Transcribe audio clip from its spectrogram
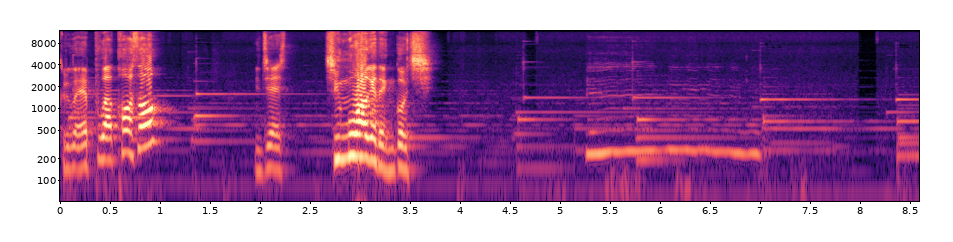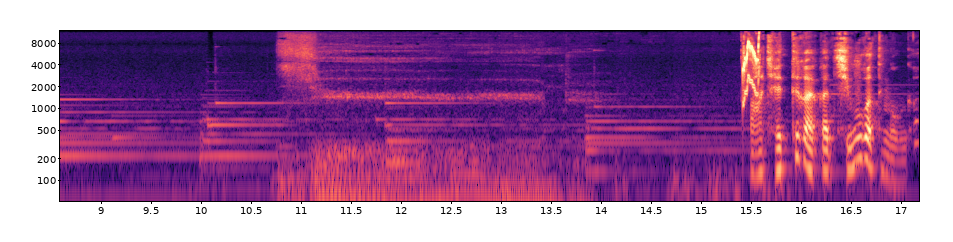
그리고 F가 커서 이제 증오하게 된 거지. 음... 아 Z가 약간 지구 같은 건가?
